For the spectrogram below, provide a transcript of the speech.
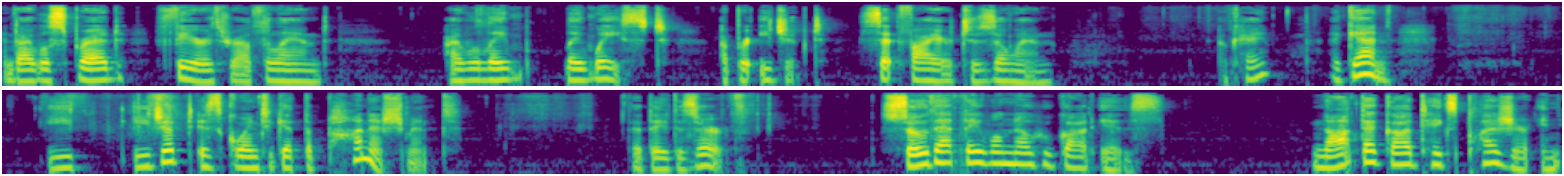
and I will spread fear throughout the land. I will lay, lay waste Upper Egypt, set fire to Zoan. Okay? Again, e- Egypt is going to get the punishment that they deserve so that they will know who God is. Not that God takes pleasure in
